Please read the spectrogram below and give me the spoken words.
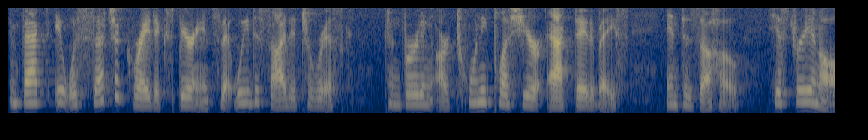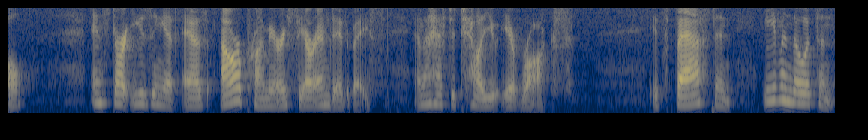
In fact, it was such a great experience that we decided to risk converting our 20 plus year ACT database into Zoho, history and all, and start using it as our primary CRM database. And I have to tell you, it rocks. It's fast, and even though it's an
